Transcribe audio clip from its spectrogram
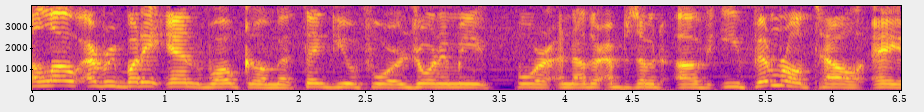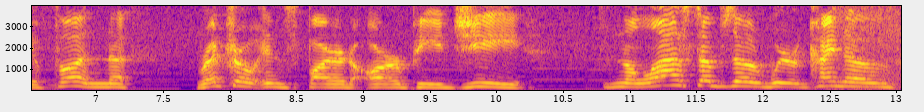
Hello, everybody, and welcome. Thank you for joining me for another episode of Ephemeral Tale, a fun retro inspired RPG. In the last episode, we were kind of,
